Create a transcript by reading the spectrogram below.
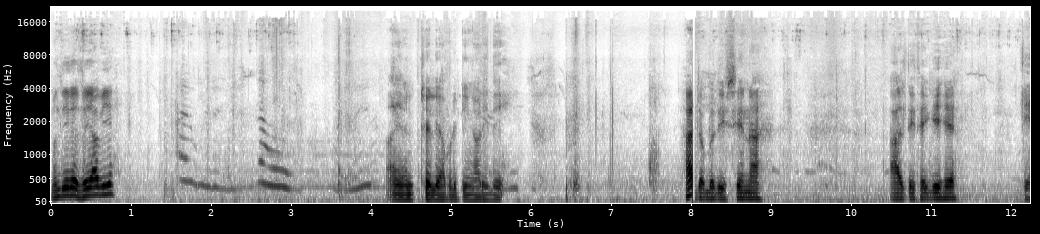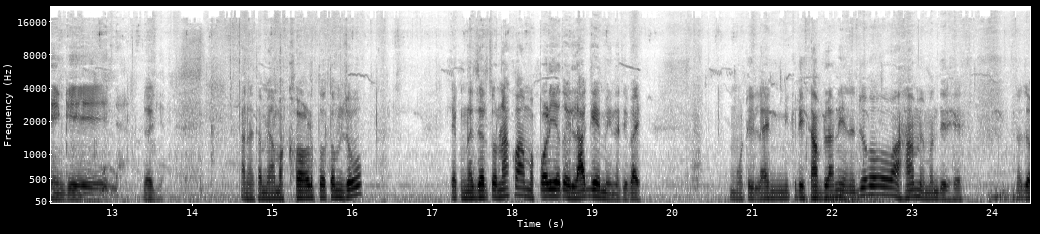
મંદિરે જઈ આવીએ. અહીંયા ઠેલી આપણી ટીંગાડી દઈ હા જો બધી સેના હાલતી થઈ ગઈ છે. ઢીંગી જોઈએ અને તમે આમાં ખડ તો તમે જુઓ. એક નજર તો નાખો આમાં પડીએ તો લાગે એમ નથી ભાઈ. મોટી લાઈન નીકળી થાંભલાની અને જો આ સામે મંદિર છે. જો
